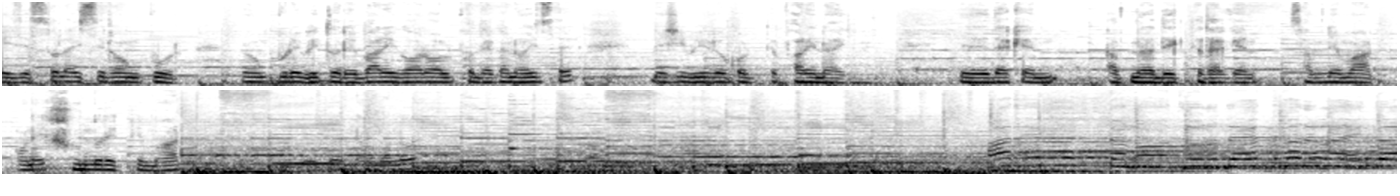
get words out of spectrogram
এই যে সোলাইসি রংপুর, রংপুরের ভিতরে বাড়ি ঘর অল্প দেখানো হয়েছে, বেশি ভিড়ও করতে পারি নাই। দেখেন, আপনারা দেখতে থাকেন, সামনে মাঠ, অনেক সুন্দর একটি মাঠ। নাম হলো দেখার লাইগা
